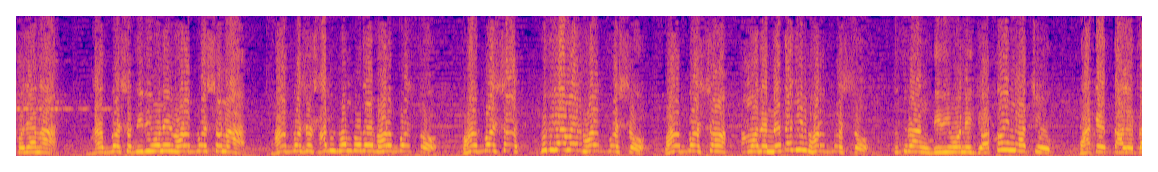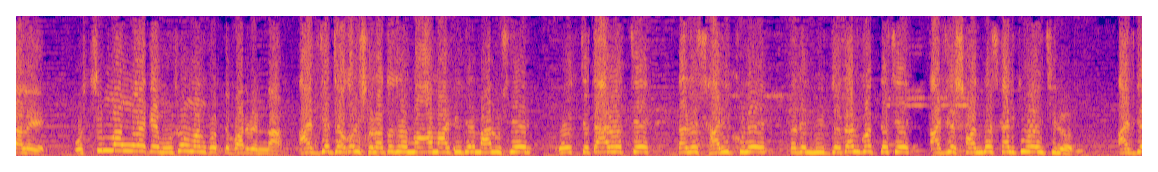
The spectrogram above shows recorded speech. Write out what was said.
সোজা না। ভারতবর্ষ দিদিমণির ভারতবর্ষ না। ভারতবর্ষ সাধু সম্প্রদায়ের ভারতবর্ষ। ভারতবর্ষ ক্ষুদিরামের ভারতবর্ষ। ভারতবর্ষ আমাদের নেতাজির ভারতবর্ষ। সুতরাং দিদিমণি যতই নাচুক, ঢাকের তালে তালে পশ্চিমবাংলাকে মুসলমান করতে পারবেন না। আজকে যখন সনাতন মা মাটিদের মানুষের অত্যাচার হচ্ছে, তাদের শাড়ি খুলে তাদের নির্যাতন করতেছে, আজকে সন্দেশখালি কি হয়েছিল? আজকে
